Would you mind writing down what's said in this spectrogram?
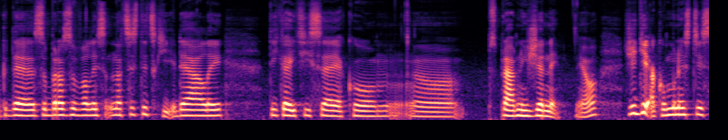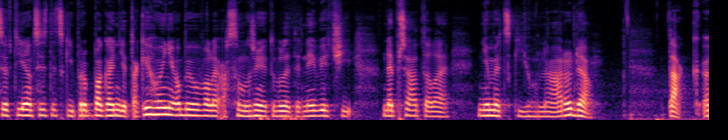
kde zobrazovali nacistický ideály týkající se jako eh, správný ženy. Jo? Židi a komunisti se v té nacistické propagandě taky hojně objevovali a samozřejmě to byly ty největší nepřátelé německého národa. Tak, eh,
